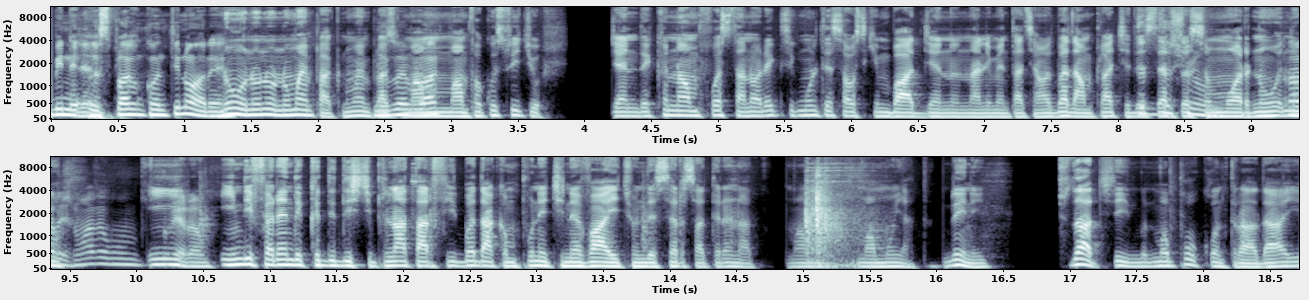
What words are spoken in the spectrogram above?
Bine, Gen. îți plac în continuare. Nu, nu, nu, nu mai îmi plac, nu mai îmi plac. Nu-ți mai M-am, plac? m-am făcut switch-ul. Gen, de când am fost anorexic, multe s-au schimbat, gen, în alimentația mea. Bă, dar îmi place Dă- dă desertul și să un- mor. Nu, nu, Rareș, nu aveam un... I- Cum eram? indiferent de cât de disciplinat ar fi, bă, dacă îmi pune cineva aici un desert s-a terenat, m-am, m-am muiat. Bine, e ciudat, știi, mă pun contra, da, e,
